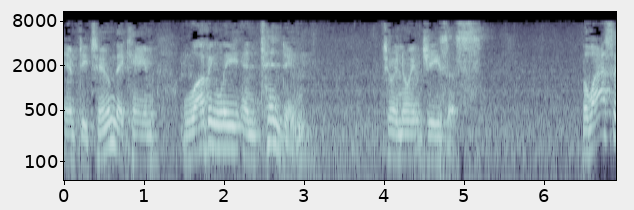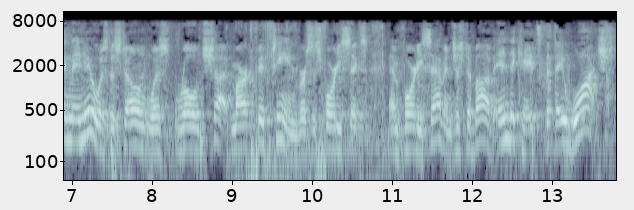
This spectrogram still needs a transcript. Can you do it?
empty tomb. They came lovingly intending to anoint Jesus. The last thing they knew was the stone was rolled shut. Mark 15 verses 46 and 47 just above indicates that they watched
